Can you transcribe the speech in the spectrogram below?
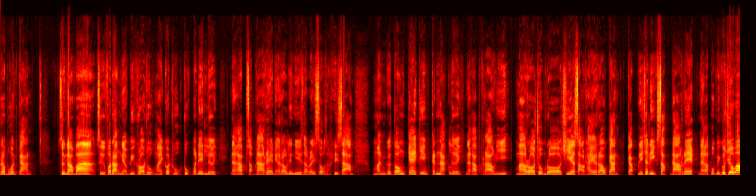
กระบวนการ ซึ่งถามว่าสื่อฝรั่งเนี่ยวิเคราะห์ถูกไหมก็ถูกทุกประเด็นเลยนะครับสัปดาห์แรกเนี่ยเราเล่นดีสัปดาห์ที่สองสัปดาห์ที่สามมันก็ต้องแก้เกมกันหนักเลยนะครับคราวนี้มารอชมรอเชียร์สาวไทยเรากัน กับเนชั่นลีกสัปดาห์แรกนะครับผมเองก็เชื่อว่า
